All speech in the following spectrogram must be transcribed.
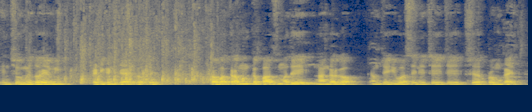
यांची उमेदवारी आम्ही त्या ठिकाणी जाहीर करतोय. प्रभाग क्रमांक पाचमध्ये नांगरगाव आमचे युवा सेनेचे जे शहर प्रमुख आहेत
